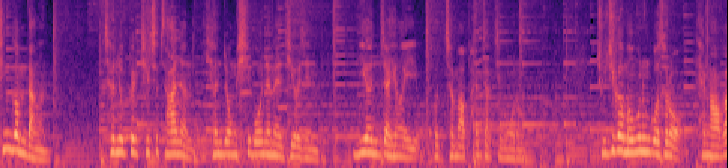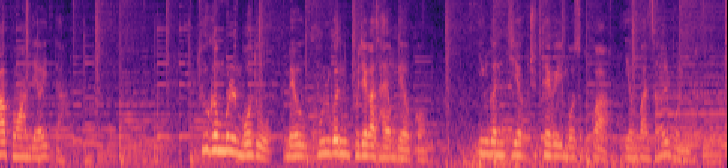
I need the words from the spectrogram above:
신검당은 1674년 현종 15년에 지어진 미연자형의 호처마 팔짝 지붕으로 주지가 머무는 곳으로 탱화가 봉안되어 있다. 두 건물 모두 매우 굵은 부재가 사용되었고 인근 지역 주택의 모습과 연관성을 보인다.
